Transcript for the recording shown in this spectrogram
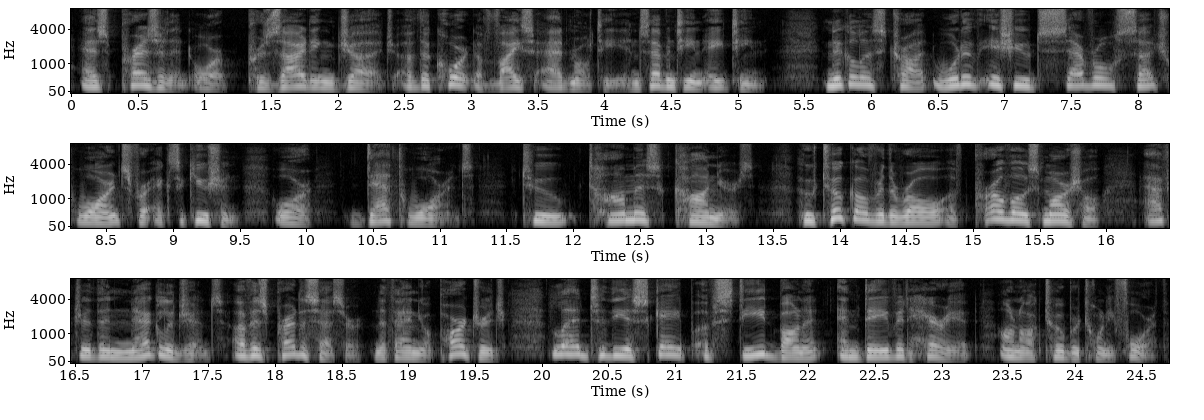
As president or presiding judge of the Court of Vice Admiralty in 1718, Nicholas Trott would have issued several such warrants for execution, or death warrants to Thomas Conyers, who took over the role of provost marshal after the negligence of his predecessor, Nathaniel Partridge, led to the escape of Stede Bonnet and David Herriot on October 24th.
